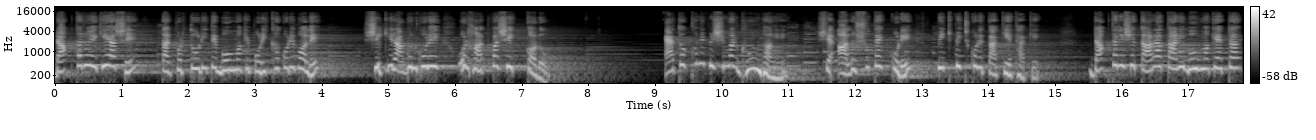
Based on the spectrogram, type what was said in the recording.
ডাক্তারও এগিয়ে আসে, তারপর তড়িতে বৌমাকে পরীক্ষা করে বলে, সে কি আগুন করে ওর হাত পা শেক করো? এতক্ষণে পিসিমার ঘুম ভাঙে। সে আলস্য ত্যাগ করে পিটপিট করে তাকিয়ে থাকে। ডাক্তার এসে তাড়াতাড়ি বৌমাকে একটা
